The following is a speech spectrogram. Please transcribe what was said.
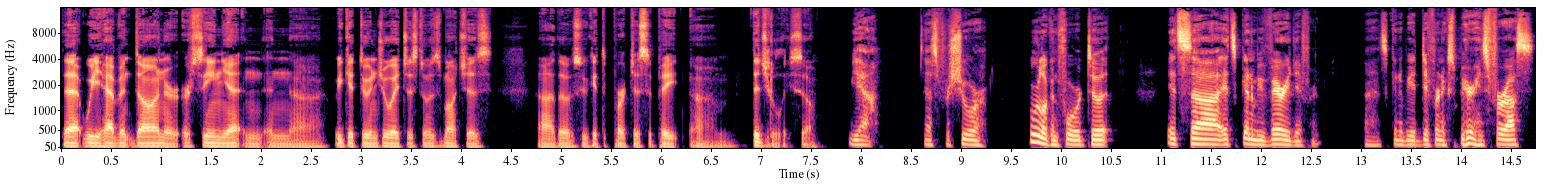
that we haven't done or, or seen yet. And, and uh, we get to enjoy it just as much as uh, those who get to participate um, digitally. So, Yeah, that's for sure. We're looking forward to it. It's uh, it's going to be very different. Uh, it's going to be a different experience for us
